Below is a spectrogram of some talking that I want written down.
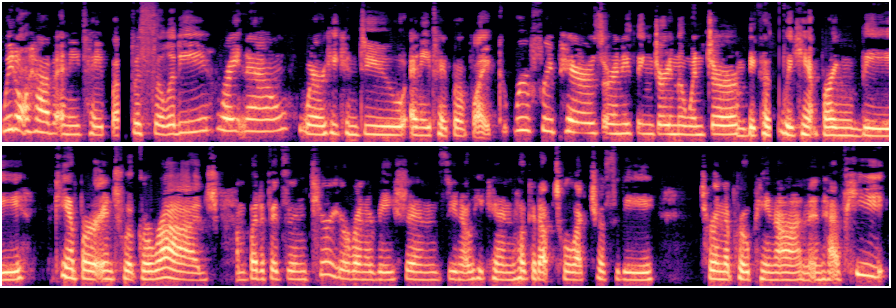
We don't have any type of facility right now where he can do any type of like roof repairs or anything during the winter because we can't bring the camper into a garage. Um, but if it's interior renovations, you know, he can hook it up to electricity, turn the propane on, and have heat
